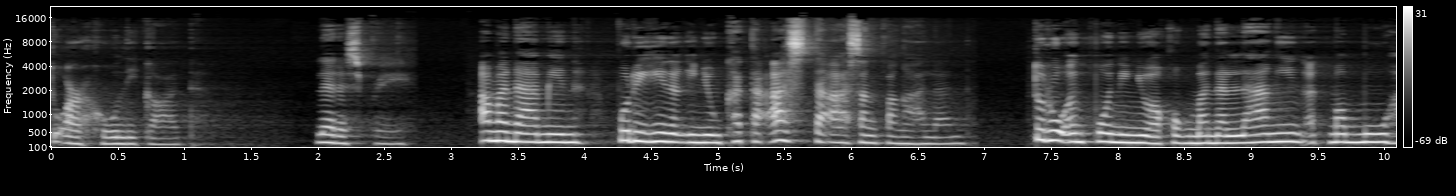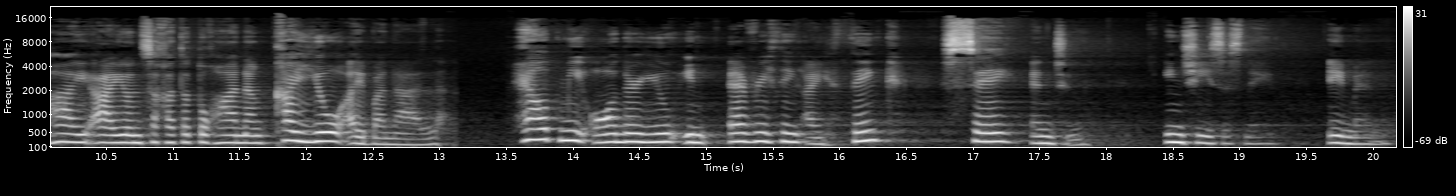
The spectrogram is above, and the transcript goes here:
to our holy God. Let us pray. Ama namin, purihin ang inyong kataas-taasang pangalan. Turuan po ninyo akong manalangin at mamuhay ayon sa katotohanan kayo ay banal. Help me honor you in everything I think, say, and do. In Jesus' name, Amen.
